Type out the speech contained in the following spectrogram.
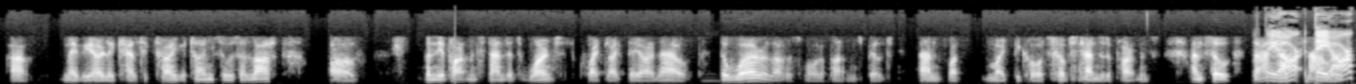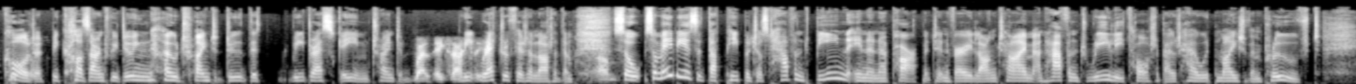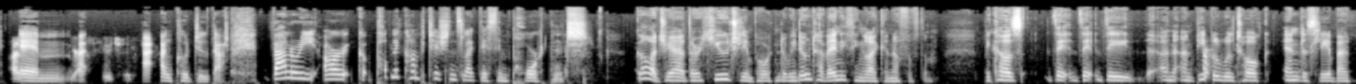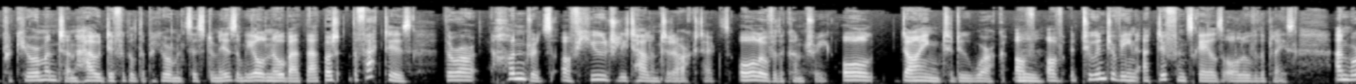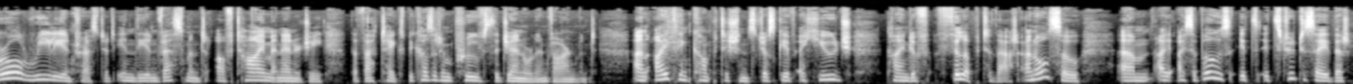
uh, maybe early Celtic Tiger times. There was a lot of when the apartment standards weren't quite like they are now. There were a lot of small apartments built and what might be called substandard apartments. And so that They are they are called people. it because aren't we doing now trying to do the redress scheme, trying to well, exactly. re- retrofit a lot of them. Um, so, so maybe is it that people just haven't been in an apartment in a very long time and haven't really thought about how it might have improved, um, yes, hugely, and could do that. Valerie, are public competitions like this important? God, yeah, they're hugely important, and we don't have anything like enough of them because the, the, the and, and people will talk endlessly about procurement and how difficult the procurement system is, and we all know about that. But the fact is, there are hundreds of hugely talented architects all over the country, all dying to do work of, mm. of to intervene at different scales all over the place. And we're all really interested in the investment of time and energy that that takes because it improves the general environment. And I think competitions just give a huge kind of fillip to that. And also um, I, I suppose it's it's true to say that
